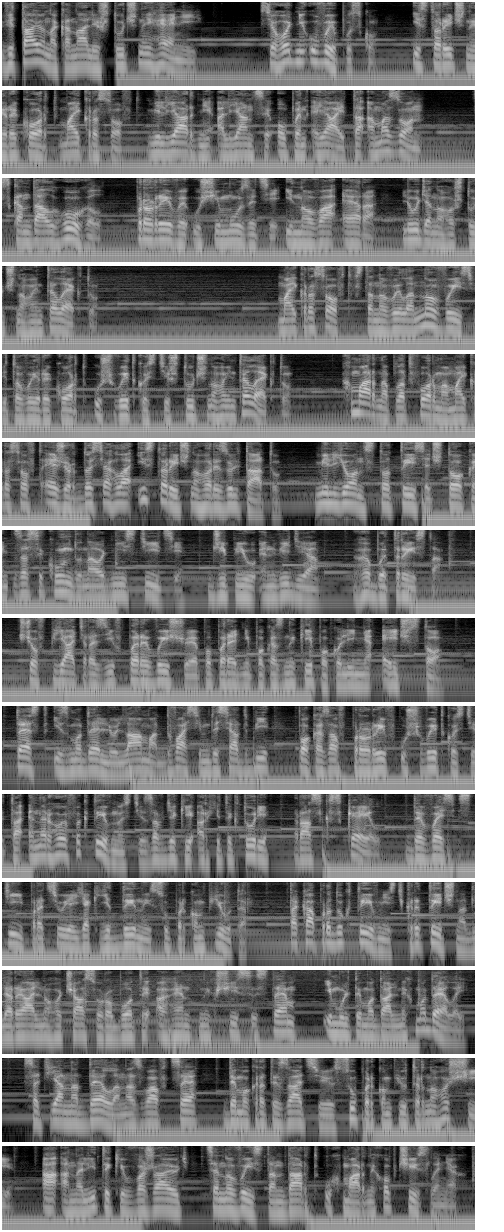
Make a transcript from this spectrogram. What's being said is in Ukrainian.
Вітаю на каналі Штучний Геній. Сьогодні у випуску історичний рекорд Microsoft, мільярдні альянси OpenAI та Amazon, скандал Google, прориви у ші музиці і нова ера людяного штучного інтелекту. Microsoft встановила новий світовий рекорд у швидкості штучного інтелекту. Хмарна платформа Microsoft Azure досягла історичного результату мільйон сто тисяч токен за секунду на одній стійці GPU NVIDIA GB300, що в 5 разів перевищує попередні показники покоління H100. Тест із моделлю Llama 270B показав прорив у швидкості та енергоефективності завдяки архітектурі Rask Scale, де весь стій працює як єдиний суперкомп'ютер. Така продуктивність критична для реального часу роботи агентних ші систем і мультимодальних моделей. Сатья Наделла назвав це демократизацією суперкомп'ютерного ші, а аналітики вважають це новий стандарт у хмарних обчисленнях.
